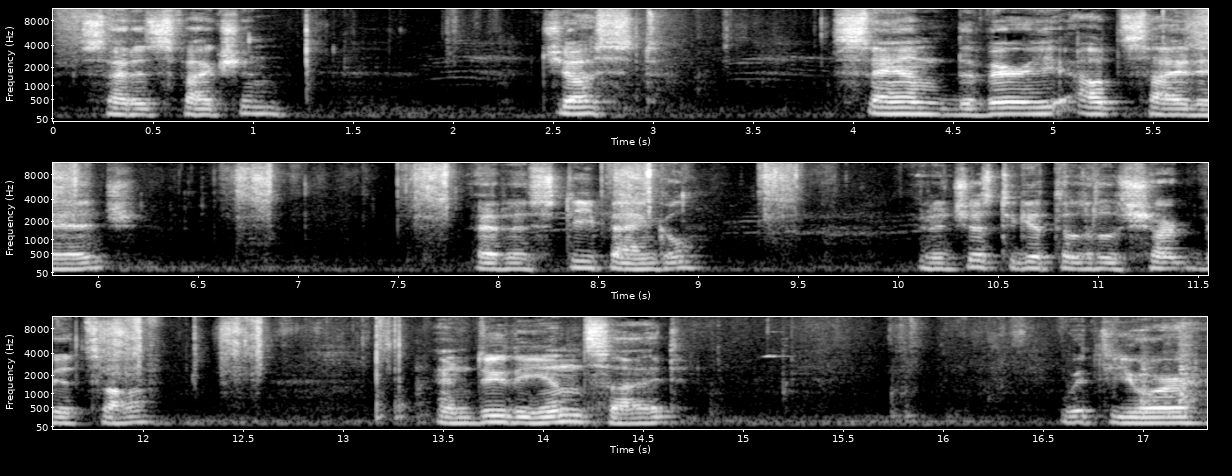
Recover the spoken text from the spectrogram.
satisfaction, just sand the very outside edge at a steep angle and just to get the little sharp bits off and do the inside with your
